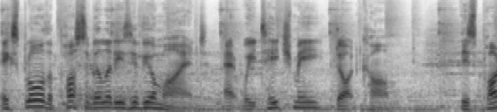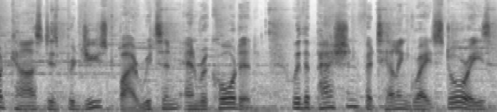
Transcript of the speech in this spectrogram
Explore the possibilities of your mind at weteachme.com. This podcast is produced by Written and Recorded. With a passion for telling great stories,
